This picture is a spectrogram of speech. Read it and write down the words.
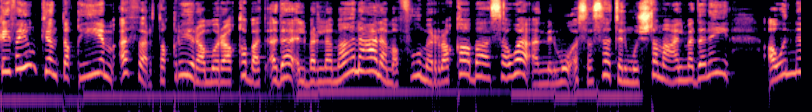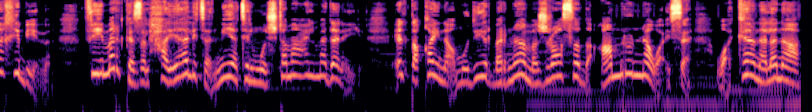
كيف يمكن تقييم أثر تقرير مراقبة أداء البرلمان على مفهوم الرقابة سواء من مؤسسات المجتمع المدني أو الناخبين؟ في مركز الحياة لتنمية المجتمع المدني التقينا مدير برنامج راصد عمرو النوايس وكان لنا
